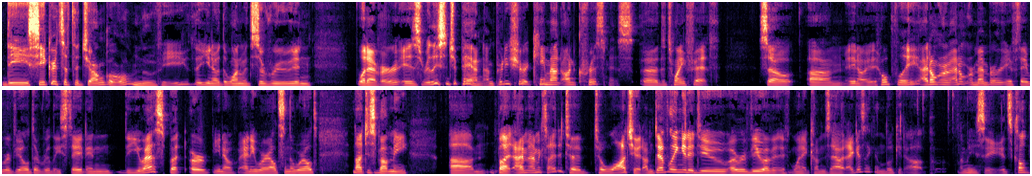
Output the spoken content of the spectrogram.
The Secrets of the Jungle movie, the you know the one with Zarude and whatever, is released in Japan. I'm pretty sure it came out on Christmas, uh, the 25th. So, um, you know, hopefully, I don't, re- I don't remember if they revealed a release date in the U.S., but or you know anywhere else in the world not just about me. Um, but I'm I'm excited to to watch it. I'm definitely gonna do a review of it when it comes out. I guess I can look it up. Let me see. It's called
